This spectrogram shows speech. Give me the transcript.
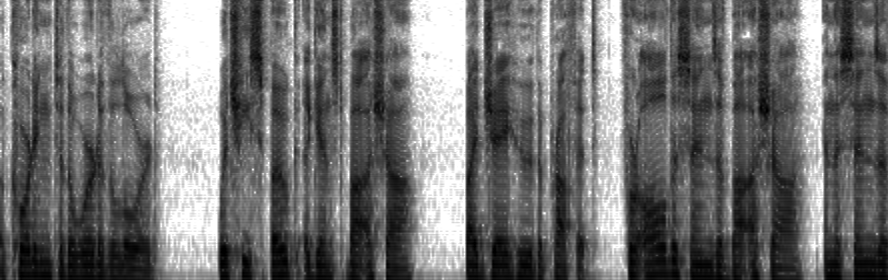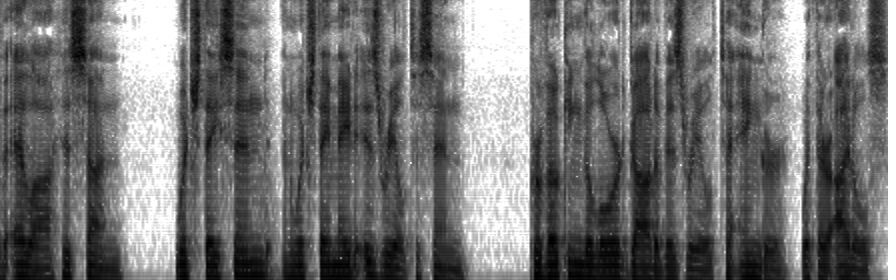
according to the word of the Lord, which he spoke against Baasha by Jehu the prophet, for all the sins of Baasha and the sins of Elah his son, which they sinned and which they made Israel to sin, provoking the Lord God of Israel to anger with their idols.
